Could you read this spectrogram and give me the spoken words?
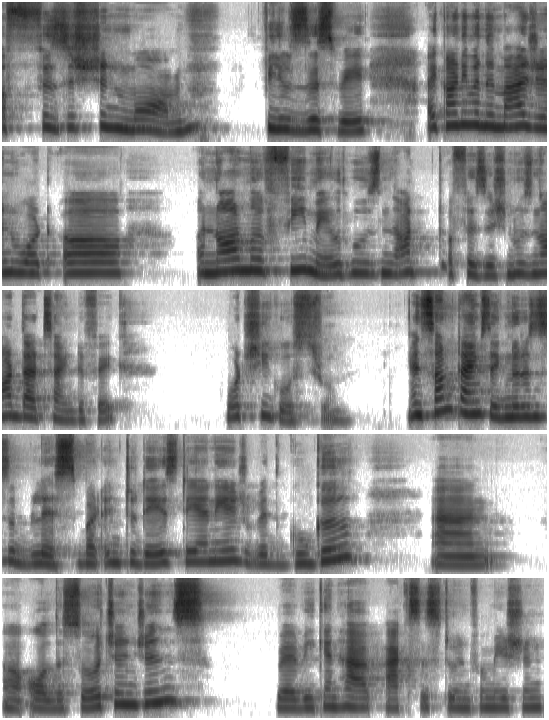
a physician mom feels this way. I can't even imagine what a a normal female who's not a physician who's not that scientific what she goes through. And sometimes ignorance is a bliss, but in today's day and age, with Google and uh, all the search engines where we can have access to information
